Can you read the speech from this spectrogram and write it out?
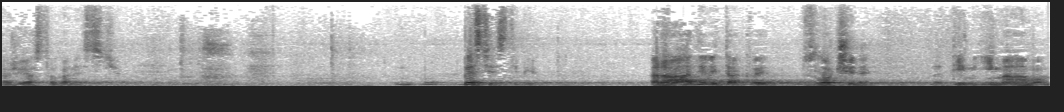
Kaže, ja s toga ne sjećam. Besvijesti bio. Radili takve zločine na tim imamom,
